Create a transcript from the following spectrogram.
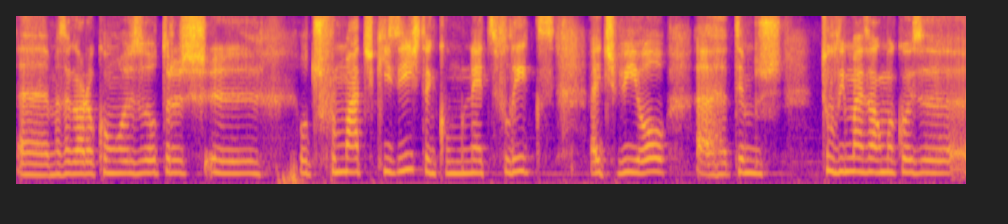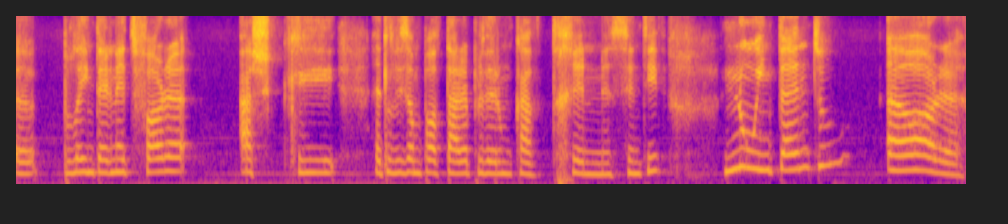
Uh, mas agora com os outros, uh, outros formatos que existem, como Netflix, HBO, uh, temos tudo e mais alguma coisa pela internet fora, acho que a televisão pode estar a perder um bocado de terreno nesse sentido. No entanto, a hora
